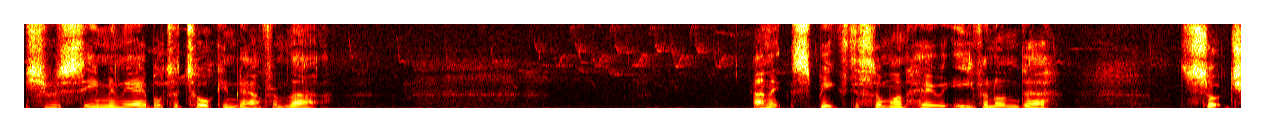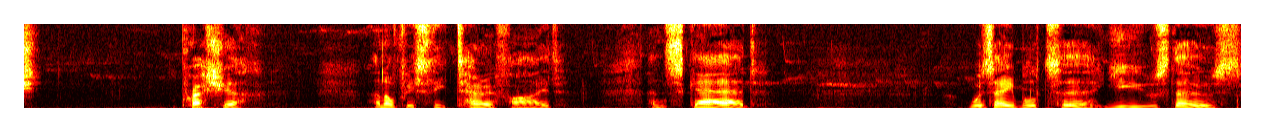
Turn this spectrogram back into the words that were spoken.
she was seemingly able to talk him down from that. And it speaks to someone who, even under such pressure and obviously terrified and scared, was able to use those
